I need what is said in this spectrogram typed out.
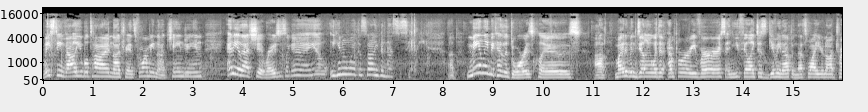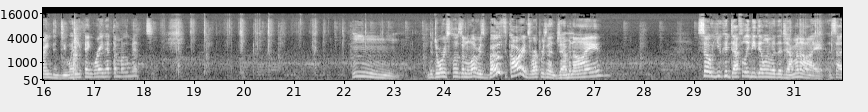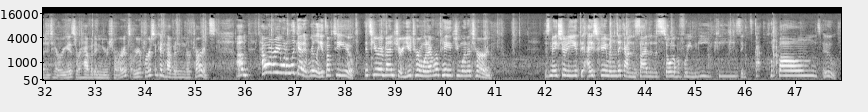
wasting valuable time, not transforming, not changing, any of that shit, right? It's just like, eh, you know, you know what? That's not even necessary. Uh, mainly because the door is closed. Uh, might have been dealing with an emperor reverse, and you feel like just giving up, and that's why you're not trying to do anything right at the moment. Mmm. The door is closed on the lovers. Both cards represent Gemini. So you could definitely be dealing with a Gemini, Sagittarius, or have it in your charts, or your person could have it in their charts. Um, however you want to look at it, really, it's up to you. It's your adventure. You turn whatever page you want to turn. Just make sure you eat the ice cream and lick on the side of the store before you leave, please. It's got coupons. Ooh.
